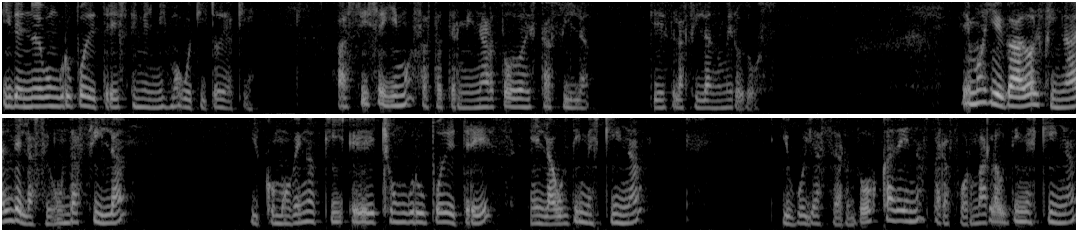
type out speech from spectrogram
y de nuevo un grupo de tres en el mismo huequito de aquí. Así seguimos hasta terminar toda esta fila, que es la fila número 2. Hemos llegado al final de la segunda fila y como ven aquí he hecho un grupo de tres en la última esquina y voy a hacer dos cadenas para formar la última esquina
